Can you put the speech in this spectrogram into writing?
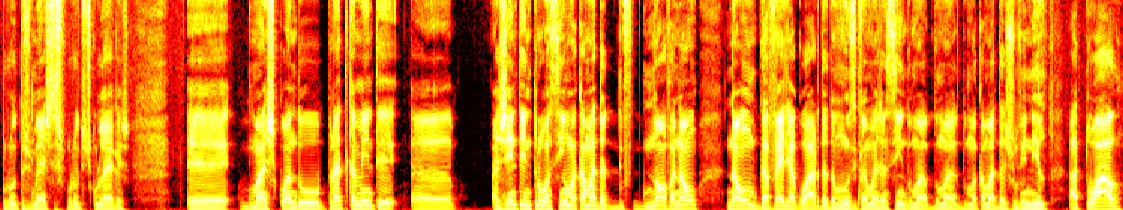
por outros mestres, por outros colegas. É, mas quando praticamente uh, a gente entrou assim uma camada de, nova, não não da velha guarda da música, mas assim de uma, de uma, de uma camada juvenil, atual,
